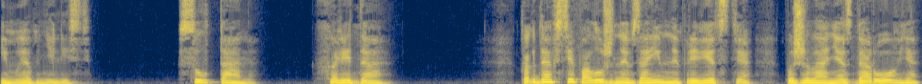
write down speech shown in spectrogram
и мы обнялись. «Султана! Халида!» когда все положенные взаимные приветствия, пожелания здоровья,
